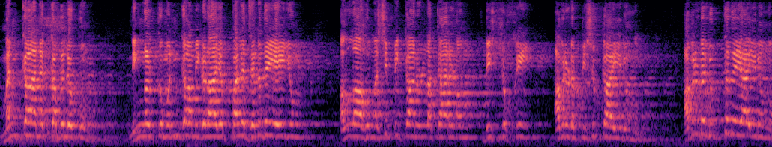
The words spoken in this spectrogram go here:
മൻകാന നിങ്ങൾക്ക് മുൻഗാമികളായ പല ജനതയെയും അള്ളാഹു നശിപ്പിക്കാനുള്ള കാരണം അവരുടെ പിശുക്കായിരുന്നു. അവരുടെ ലുപ്തതയായിരുന്നു.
